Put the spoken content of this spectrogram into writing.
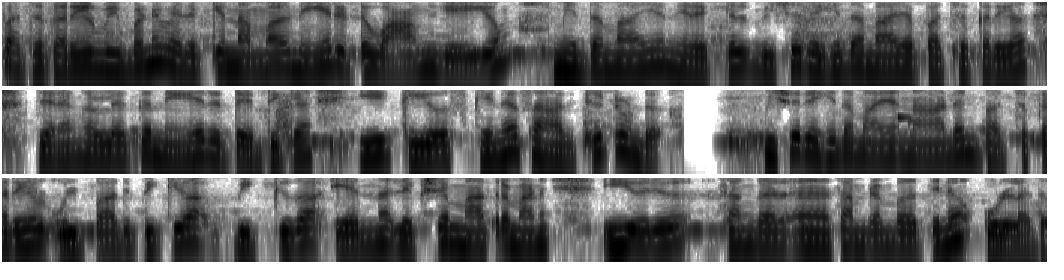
പച്ചക്കറികൾ വിപണി വിലയ്ക്ക് നമ്മൾ നേരിട്ട് വാങ്ങുകയും മിതമായ നിരക്കിൽ വിഷരഹിതമായ പച്ചക്കറികൾ ജനങ്ങളിലേക്ക് നേരിട്ട് എത്തിക്കാൻ ഈ കിയോസ്കിന് സാധിച്ചിട്ടുണ്ട്. വിഷരഹിതമായ നാടൻ പച്ചക്കറികൾ ഉൽപ്പാദിപ്പിക്കുക വിൽക്കുക എന്ന ലക്ഷ്യം മാത്രമാണ് ഈ ഒരു സംഘ സംരംഭത്തിന് ഉള്ളത്.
